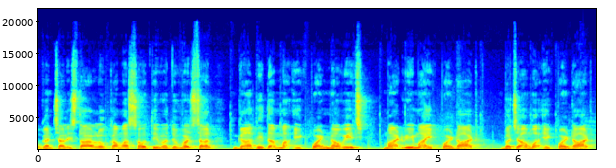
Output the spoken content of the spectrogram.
ઓગણચાલીસ તાલુકામાં સૌથી વધુ વરસાદ ગાંધીધામમાં એક પોઈન્ટ નવ ઇંચ, માંડવીમાં એક પોઈન્ટ આઠ, ભચાઉમાં એક પોઈન્ટ આઠ,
